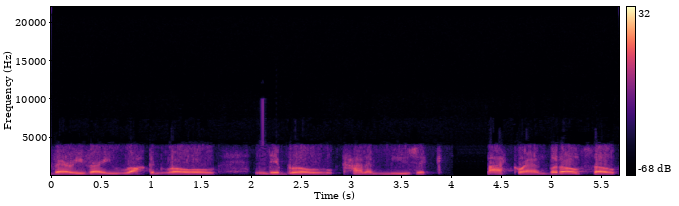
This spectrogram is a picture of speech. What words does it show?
very very rock and roll, liberal kind of music background, but also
